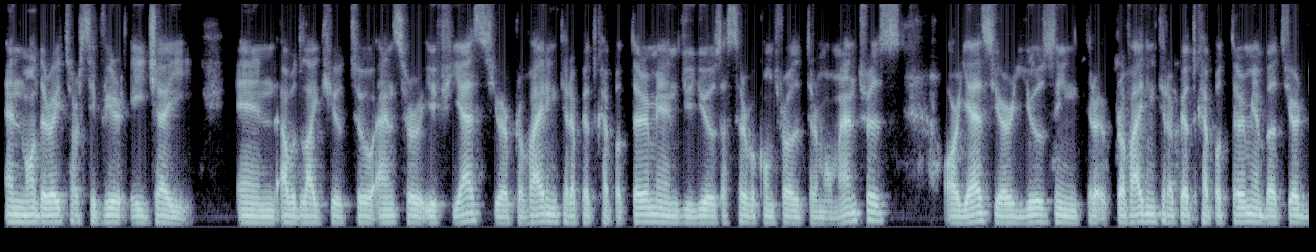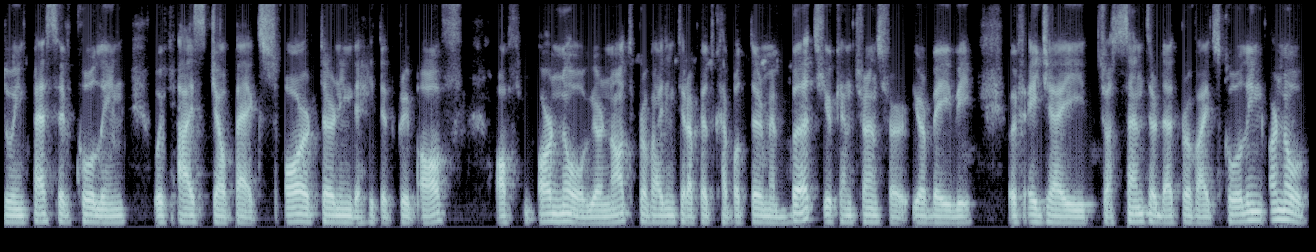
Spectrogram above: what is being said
and moderate or severe HIE? And I would like you to answer if yes, you are providing therapeutic hypothermia and you use a servo-controlled thermal mattress, or yes, you're using, providing therapeutic hypothermia, but you're doing passive cooling with ice gel packs or turning the heated crib off, off or no, you're not providing therapeutic hypothermia, but you can transfer your baby with HIE to a center that provides cooling or no,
